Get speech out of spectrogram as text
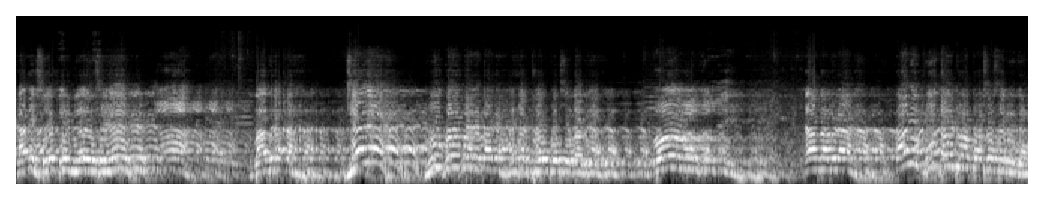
તારી સોટી મેળવ છે બાબરા જે હું કહું તારે તારે હાજર થવું પડશે, બાબરા. ઓ ના બાબરા. તારી ભૂતળમાં પાછો સરો જા.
